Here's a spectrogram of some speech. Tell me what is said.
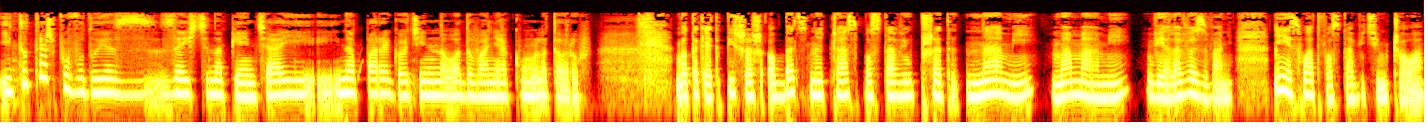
i to też powoduje zejście napięcia i, i na parę godzin naładowanie akumulatorów. Bo tak jak piszesz, obecny czas postawił przed nami, mamami, wiele wyzwań. Nie jest łatwo stawić im czoła.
